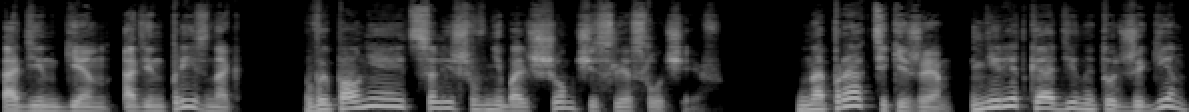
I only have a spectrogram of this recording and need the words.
один ген, один признак выполняется лишь в небольшом числе случаев. На практике же нередко один и тот же ген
